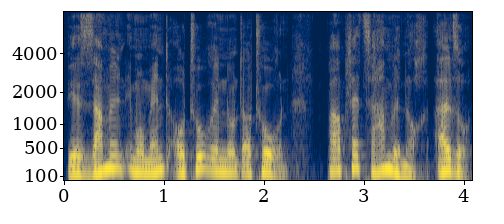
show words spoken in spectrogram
Wir sammeln im Moment Autorinnen und Autoren. Ein paar Plätze haben wir noch. Also,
